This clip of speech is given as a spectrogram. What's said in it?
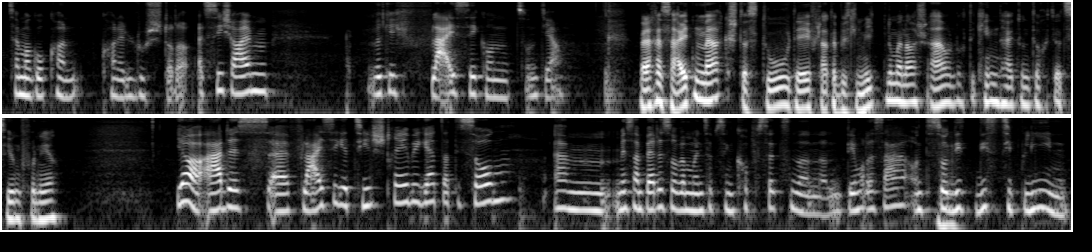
jetzt haben wir gar kein, keine Lust. Oder, also sie ist allem wirklich fleißig und, und ja. Welche Seiten merkst du, dass du die vielleicht ein bisschen mitgenommen hast, auch durch die Kindheit und durch die Erziehung von ihr? Ja, auch das äh, fleißige, zielstrebige, würde ich sagen. Ähm, wir sind beide so, wenn wir uns etwas in den Kopf setzen, dann, dann tun wir das auch. Und so mhm. die Disziplin.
